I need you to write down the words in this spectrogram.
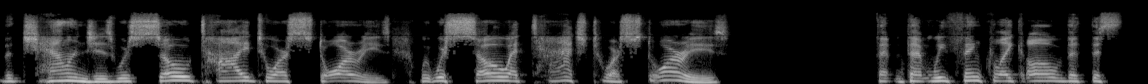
the challenge is we're so tied to our stories. We're so attached to our stories that that we think like, oh, that this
